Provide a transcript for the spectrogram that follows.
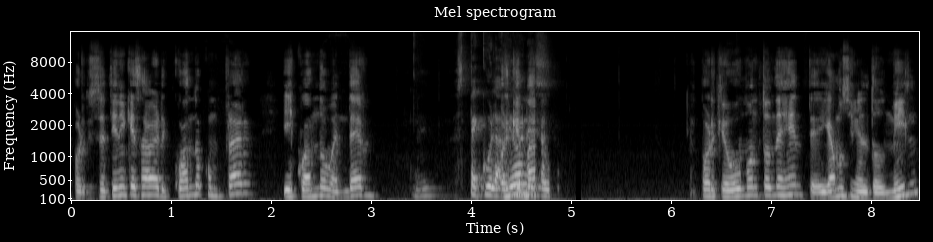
porque usted tiene que saber cuándo comprar y cuándo vender. Especulaciones. Porque hubo un montón de gente, digamos en el 2000,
